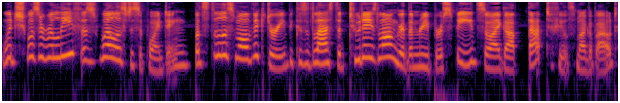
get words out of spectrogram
which was a relief as well as disappointing, but still a small victory because it lasted two days longer than Reaper's speed, so I got that to feel smug about.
